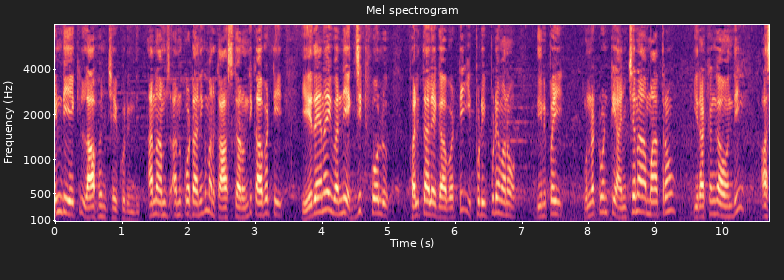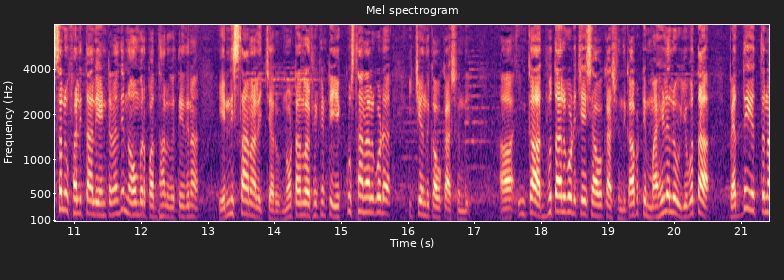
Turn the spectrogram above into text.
ఎన్డీఏకి లాభం చేకూరింది అని అనుకోవడానికి మనకు ఆస్కారం ఉంది. కాబట్టి ఏదైనా ఇవన్నీ ఎగ్జిట్ పోల్ ఫలితాలే కాబట్టి ఇప్పుడు ఇప్పుడే మనం దీనిపై ఉన్నటువంటి అంచనా మాత్రం ఈ రకంగా ఉంది. అసలు ఫలితాలు ఏంటనేది నవంబర్ పద్నాలుగో తేదీన ఎన్ని స్థానాలు ఇచ్చారు? నూట నలభై కంటే ఎక్కువ స్థానాలు కూడా ఇచ్చేందుకు అవకాశం ఉంది. ఇంకా అద్భుతాలు కూడా చేసే అవకాశం ఉంది. కాబట్టి మహిళలు యువత పెద్ద ఎత్తున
